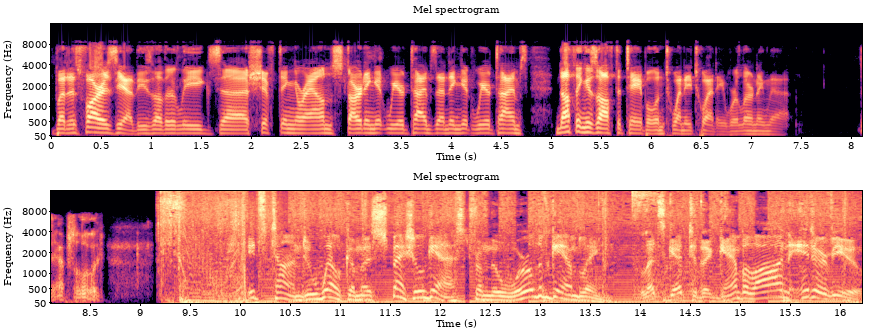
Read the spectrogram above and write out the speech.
But as far as yeah, these other leagues uh, shifting around, starting at weird times, ending at weird times, nothing is off the table in 2020. We're learning that. Absolutely. It's time to welcome a special guest from the world of gambling. Let's get to the Gamble On interview.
